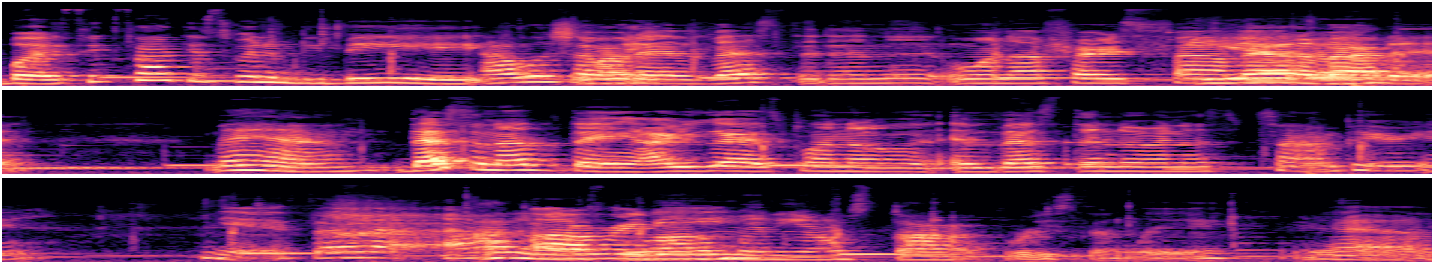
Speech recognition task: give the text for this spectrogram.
but TikTok is going to be big. I wish I would have invested in it when I first found Yeah. out about it. Man, that's another thing. Are you guys planning on investing during this time period? Yes, I, I I've done lost a lot of money on stock recently, Yeah.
